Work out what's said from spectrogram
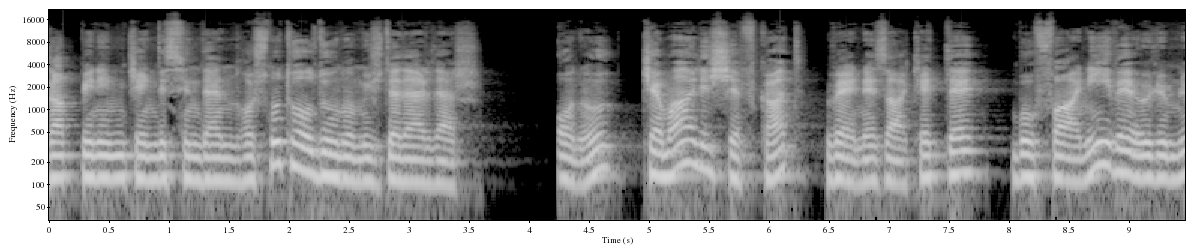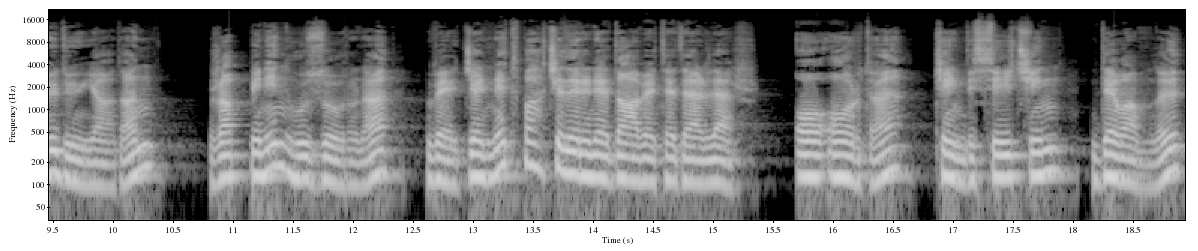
Rabbinin kendisinden hoşnut olduğunu müjdelerler. Onu kemali şefkat ve nezaketle bu fani ve ölümlü dünyadan Rabbinin huzuruna ve cennet bahçelerine davet ederler. O orada kendisi için devamlı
